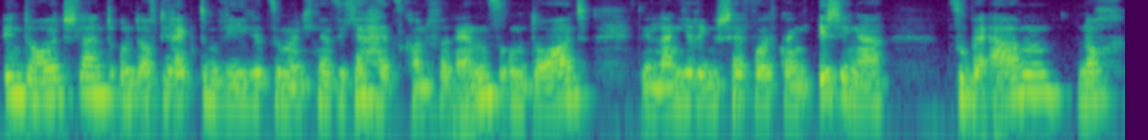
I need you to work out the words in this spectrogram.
in Deutschland und auf direktem Wege zur Münchner Sicherheitskonferenz, um dort den langjährigen Chef Wolfgang Ischinger zu beerben. Noch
